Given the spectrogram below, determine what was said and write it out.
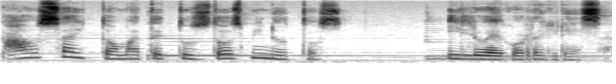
pausa y tómate tus dos minutos y luego regresa.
